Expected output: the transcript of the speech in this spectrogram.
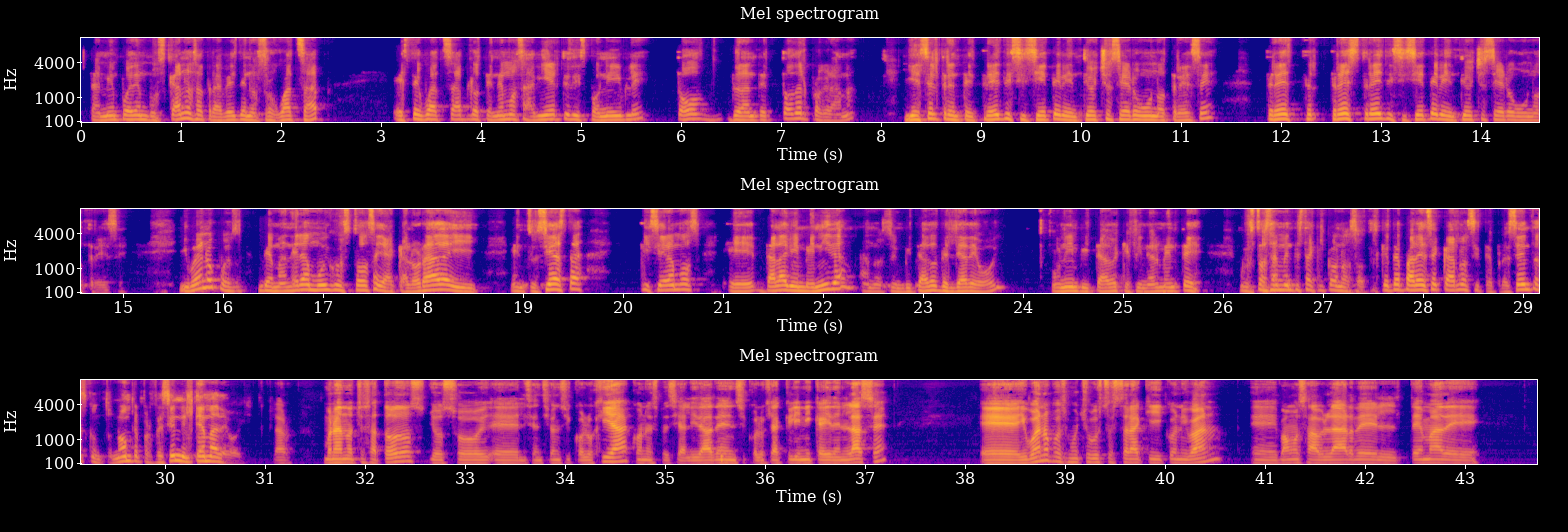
También pueden buscarnos a través de nuestro WhatsApp. Este WhatsApp lo tenemos abierto y disponible todo, durante todo el programa y es el 33 17 28 01 13. 33 17 28 01 13. Y bueno, pues de manera muy gustosa y acalorada y entusiasta, quisiéramos eh, dar la bienvenida a nuestro invitado del día de hoy, un invitado que finalmente gustosamente está aquí con nosotros. ¿Qué te parece, Carlos, si te presentas con tu nombre, profesión y el tema de hoy? Claro. Buenas noches a todos. Yo soy eh, licenciado en psicología con especialidad en psicología clínica y de enlace. Eh, y bueno, pues mucho gusto estar aquí con Iván. Eh, vamos a hablar del tema de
